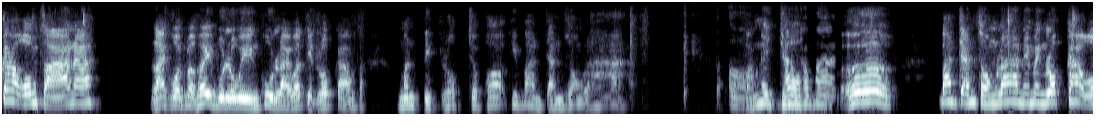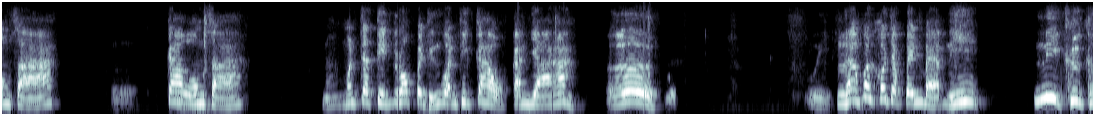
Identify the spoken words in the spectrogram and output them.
เก้าองศานะ หลายคนบอกเฮ้ยบุญลวีงพูดอะไรว่าติดลบเก้าองศา มันติดลบเฉพาะที่บ้านจันทร์สองล่าอ๋อฟังให้จบเข้าบ้านเออ บ้านจันทร์สองล่าเนี่ยแมันลบเก้าองศาเก้าองศานะมันจะติดลบไปถึงวันที่เก้ากันยา เอออุ้ยแล้วมันก็จะเป็นแบบนี้ นี่คือข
